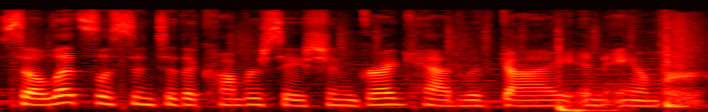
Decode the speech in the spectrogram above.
So let's listen to the conversation Greg had with Guy and Amber.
